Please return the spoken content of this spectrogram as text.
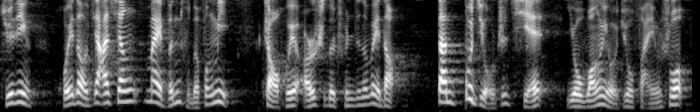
决定回到家乡卖本土的蜂蜜，找回儿时的纯真的味道。但不久之前，有网友就反映说，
